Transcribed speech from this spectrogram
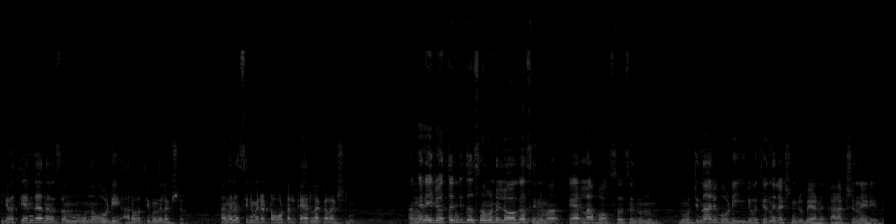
ഇരുപത്തിയഞ്ചാം ദിവസം മൂന്ന് കോടി അറുപത്തിമൂന്ന് ലക്ഷം. അങ്ങനെ സിനിമയുടെ ടോട്ടൽ കേരള കളക്ഷൻ അങ്ങനെ ഇരുപത്തഞ്ച് ദിവസം കൊണ്ട് ലോക സിനിമ കേരള ബോക്സ് ഓഫീസിൽ നിന്നും നൂറ്റിനാല് കോടി ഇരുപത്തിയൊന്ന് ലക്ഷം രൂപയാണ് കളക്ഷൻ നേടിയത്.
